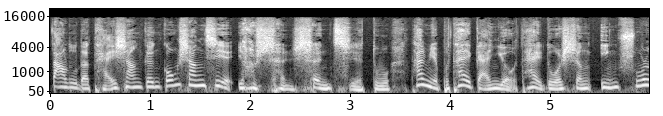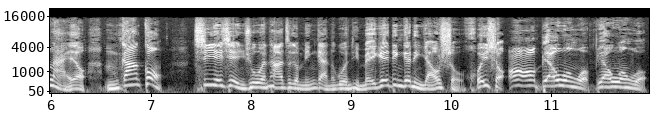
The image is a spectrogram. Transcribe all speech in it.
大陆的台商跟工商界要审慎解读，他们也不太敢有太多声音出来哦。唔敢讲，企业界你去问他这个敏感的问题，每个一定跟你摇手挥手哦，不要问我，不要问我。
